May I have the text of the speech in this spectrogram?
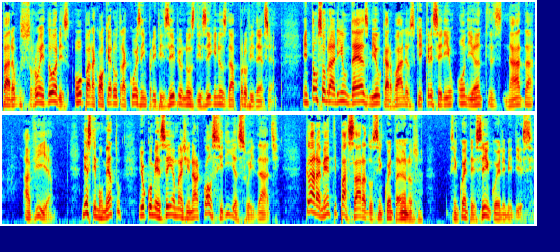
para os roedores ou para qualquer outra coisa imprevisível nos desígnios da providência. Então sobrariam dez mil carvalhos que cresceriam onde antes nada havia. Neste momento, eu comecei a imaginar qual seria a sua idade. Claramente passara dos 50 anos. 55, ele me disse.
